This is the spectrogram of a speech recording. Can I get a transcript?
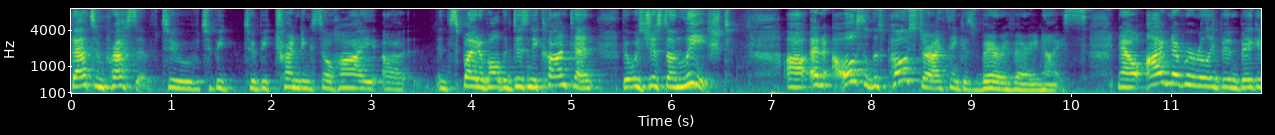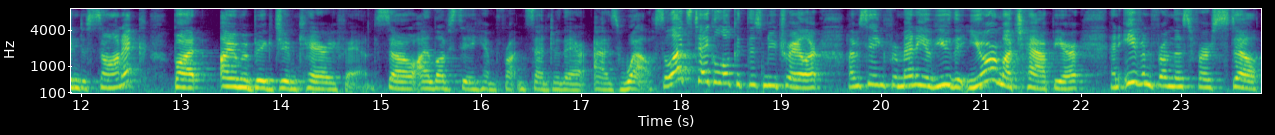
that's impressive to to be to be trending so high uh, in spite of all the Disney content that was just unleashed. Uh, and also, this poster I think is very, very nice. Now, I've never really been big into Sonic, but I am a big Jim Carrey fan, so I love seeing him front and center there as well. So let's take a look at this new trailer. I'm seeing for many of you that you're much happier, and even from this first still,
